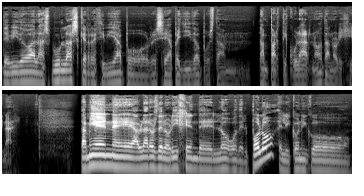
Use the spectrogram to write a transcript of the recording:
debido a las burlas que recibía por ese apellido pues tan, tan particular, ¿no? tan original. También eh, hablaros del origen del logo del polo, el icónico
